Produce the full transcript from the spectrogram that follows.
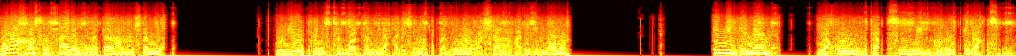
ملخص الحالة اللي ذكرها المصنف واللي يمكن استنباطها من الحديث المتقدمة وأشار حديث ابن عمر إن الإمام يقوم بتقسيم الجنود إلى قسمين.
